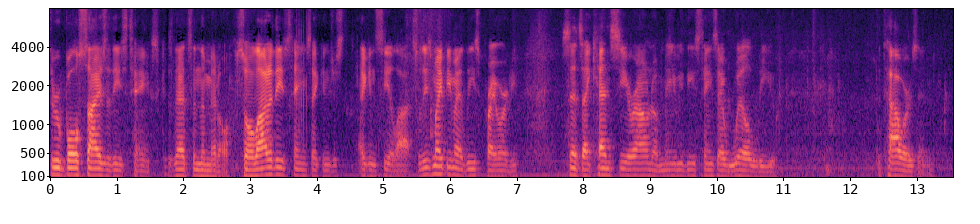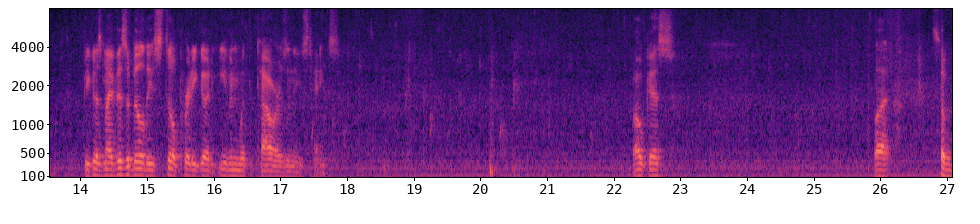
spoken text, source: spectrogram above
through both sides of these tanks because that's in the middle. So a lot of these tanks I can just I can see a lot. So these might be my least priority since I can see around them. Maybe these things I will leave the towers in because my visibility is still pretty good even with the towers in these tanks. Focus. But so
